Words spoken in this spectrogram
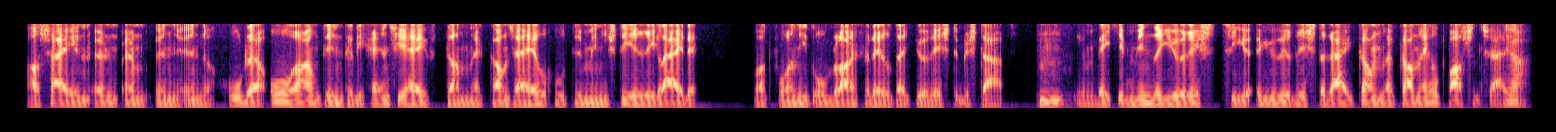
Als zij een, een, een, een, een goede allround intelligentie heeft, dan eh, kan zij heel goed een ministerie leiden, wat voor een niet onbelangrijk gedeelte uit juristen bestaat. Hm, Een beetje minder jurist, juristerij kan, kan heel passend zijn. ja.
